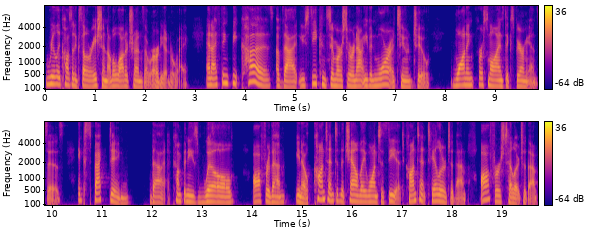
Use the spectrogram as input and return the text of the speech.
really caused an acceleration of a lot of trends that were already underway. And I think because of that, you see consumers who are now even more attuned to wanting personalized experiences, expecting that companies will offer them you know, content in the channel they want to see it, content tailored to them, offers tailored to them,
